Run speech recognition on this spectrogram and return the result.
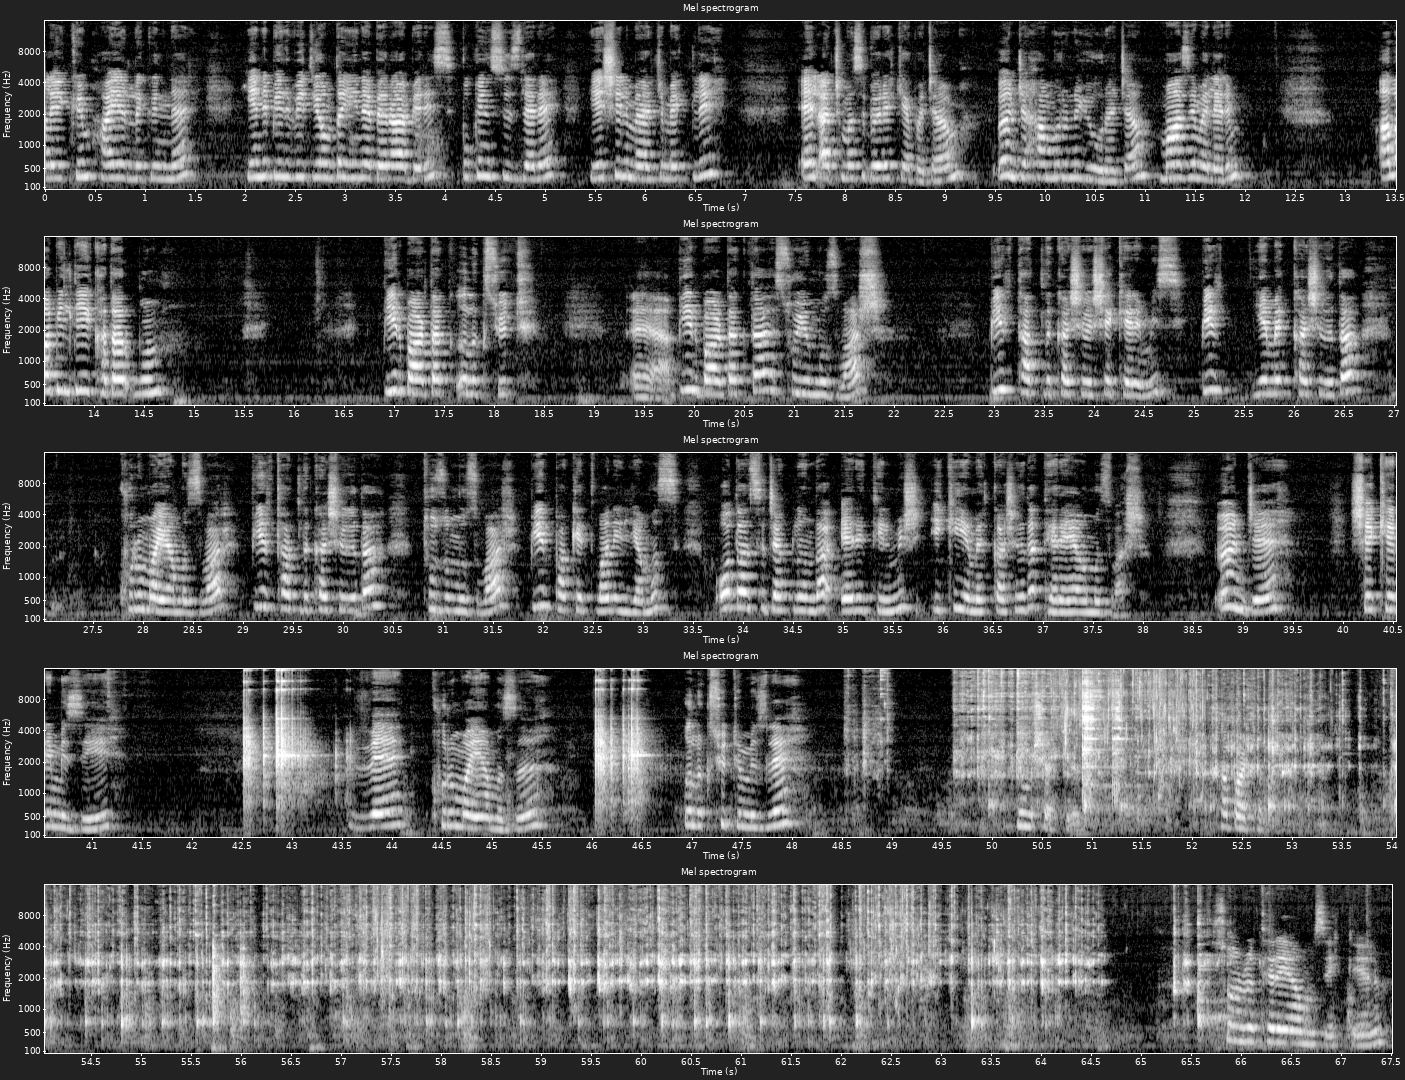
Aleyküm, hayırlı günler. Yeni bir videomda yine beraberiz. Bugün sizlere yeşil mercimekli el açması börek yapacağım. Önce hamurunu yoğuracağım. Malzemelerim alabildiği kadar un, bir bardak ılık süt, e, bir bardak da suyumuz var. Bir tatlı kaşığı şekerimiz, bir yemek kaşığı da kuru mayamız var. Bir tatlı kaşığı da tuzumuz var. Bir paket vanilyamız. Oda sıcaklığında eritilmiş 2 yemek kaşığı da tereyağımız var. Önce şekerimizi ve kuru mayamızı ılık sütümüzle yumuşatıyoruz. Kabartalım. Sonra tereyağımızı ekleyelim.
